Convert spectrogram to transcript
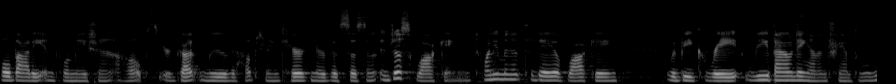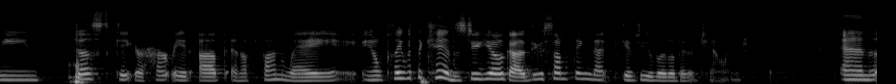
whole body inflammation. It helps your gut move. It helps your enteric nervous system. And just walking, 20 minutes a day of walking would be great. Rebounding on a trampoline, just get your heart rate up in a fun way. You know, play with the kids, do yoga, do something that gives you a little bit of challenge. And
